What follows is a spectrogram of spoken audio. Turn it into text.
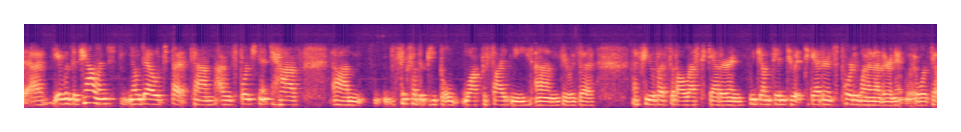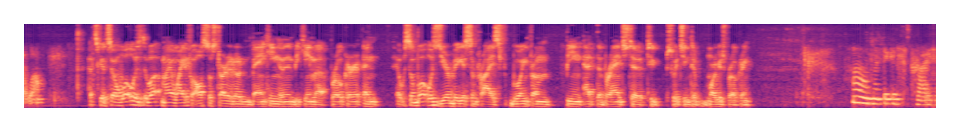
uh, it was a challenge, no doubt, but um, I was fortunate to have um, six other people walk beside me. Um, there was a, a few of us that all left together, and we jumped into it together and supported one another, and it, it worked out well. That's good. So what was what my wife also started out in banking and then became a broker. And so what was your biggest surprise going from being at the branch to, to switching to mortgage brokering? Oh, my biggest surprise.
